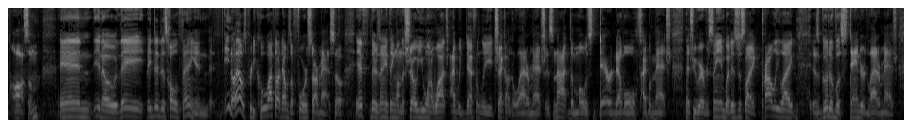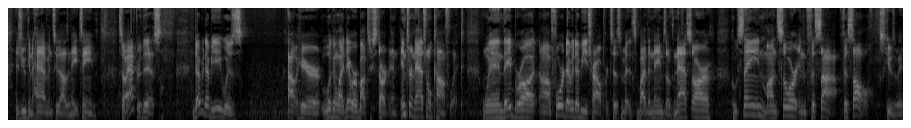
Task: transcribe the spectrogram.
Awesome and you know they they did this whole thing and you know that was pretty cool. I thought that was a four star match. So if there's anything on the show you want to watch i would definitely check out the ladder match. It's not the most daredevil type of match that you've ever seen but it's just like probably like as good of a standard ladder match as you can have in 2018 so after this wwe was out here looking like they were about to start an international conflict when they brought uh, four WWE trial participants by the names of Nassar, Hussein, Mansoor, and Faisal. Excuse me.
